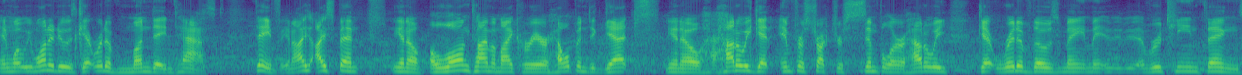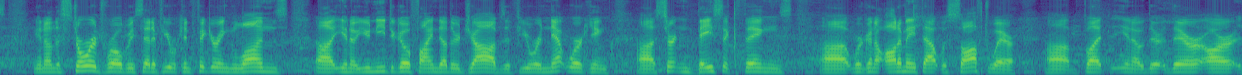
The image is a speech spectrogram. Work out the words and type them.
And what we want to do is get rid of mundane tasks. Dave, you know, I, I spent you know, a long time in my career helping to get, you know, how do we get infrastructure simpler? How do we get rid of those main routine things? You know, in the storage world, we said if you were configuring LUNs, uh, you know, you need to go find other jobs. If you were networking uh, certain basic things, uh, we're going to automate that with software. Uh, but you know, there, there are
